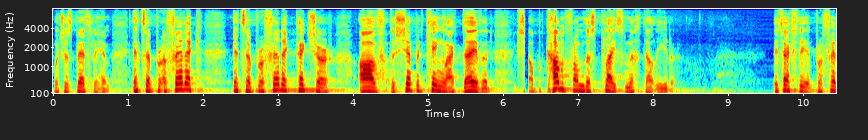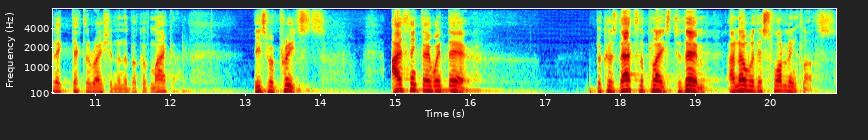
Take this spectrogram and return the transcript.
which is Bethlehem. It's a prophetic, it's a prophetic picture of the shepherd king like David shall come from this place, Migdal Eder. It's actually a prophetic declaration in the book of Micah. These were priests. I think they went there because that's the place to them. I know where there's swaddling cloths.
